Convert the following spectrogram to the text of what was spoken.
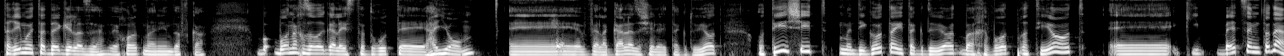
תרימו את הדגל הזה, זה יכול להיות מעניין דווקא. ב- בואו נחזור רגע להסתדרות אה, היום. אה, ולגל הזה של ההתאגדויות. אותי אישית מדאיגות ההתאגדויות בחברות פרטיות, אה, כי בעצם, אתה יודע,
